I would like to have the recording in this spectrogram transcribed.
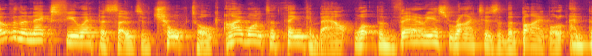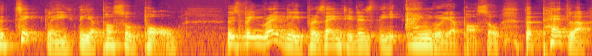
over the next few episodes of Chalk Talk, I want to think about what the various writers of the Bible, and particularly the Apostle Paul, who's been regularly presented as the angry apostle, the peddler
